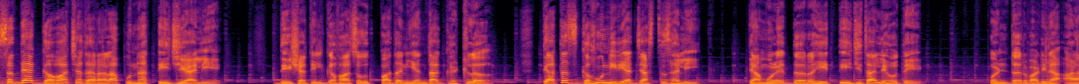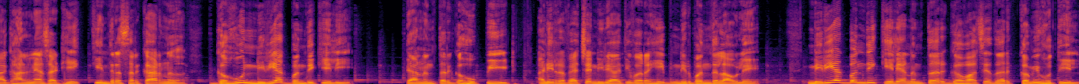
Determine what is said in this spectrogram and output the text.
सध्या गव्हाच्या दराला पुन्हा तेजी आलीये. देशातील गव्हाचं उत्पादन यंदा घटलं. त्यातच गहू निर्यात जास्त झाली. त्यामुळे दरही तेजीत आले होते. पण दरवाढीला आळा घालण्यासाठी केंद्र सरकारनं गहू निर्यात बंदी केली. त्यानंतर गहू पीठ आणि रव्याच्या निर्यातीवरही निर्बंध लावले. निर्यात बंदी केल्यानंतर गव्हाचे दर कमी होतील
